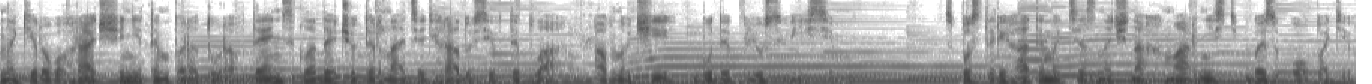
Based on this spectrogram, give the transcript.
на Кіровоградщині температура в день складе 14 градусів тепла, а вночі буде плюс 8. Спостерігатиметься значна хмарність без опадів.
